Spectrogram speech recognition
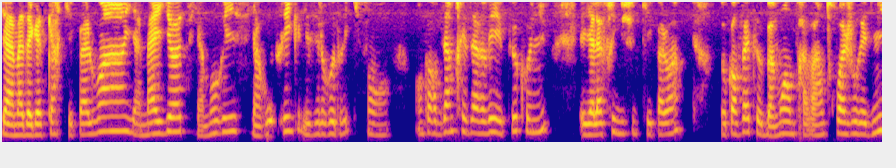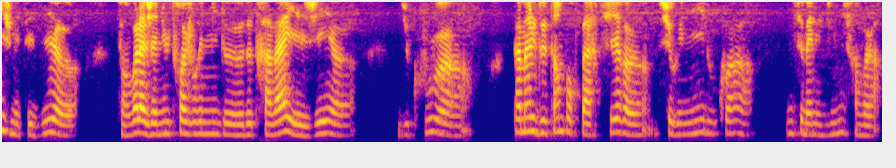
Il y a Madagascar qui est pas loin, il y a Mayotte, il y a Maurice, il y a Rodrigue, les îles Rodrigue qui sont encore bien préservées et peu connues. Et il y a l'Afrique du Sud qui est pas loin. Donc en fait, bah, moi en travaillant trois jours et demi, je m'étais dit, euh, enfin voilà, j'annule trois jours et demi de, de travail et j'ai du coup pas mal de temps pour partir sur une île ou quoi une semaine et demie. Enfin voilà.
